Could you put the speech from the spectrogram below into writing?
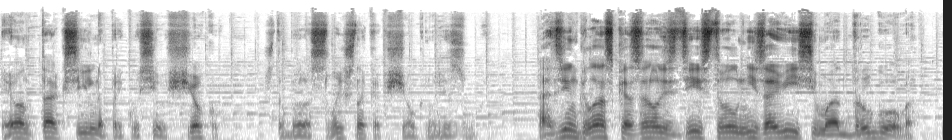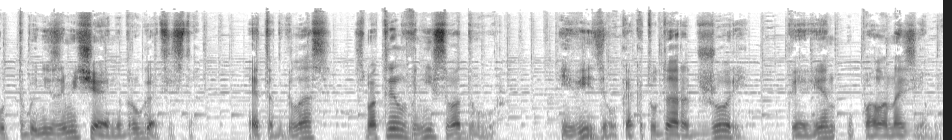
и он так сильно прикусил щеку, что было слышно, как щелкнули зубы. Один глаз, казалось, действовал независимо от другого, будто бы не замечая надругательства. Этот глаз смотрел вниз во двор и видел, как от удара Джори Кэрен упала на землю.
